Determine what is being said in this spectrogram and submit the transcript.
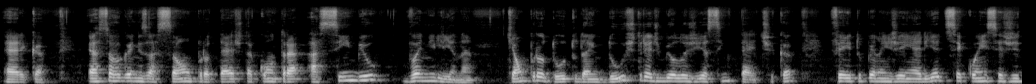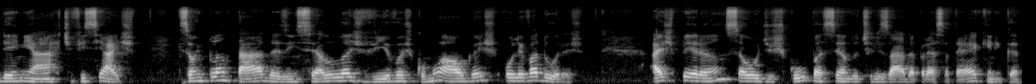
Érica, essa organização protesta contra a símbio vanilina, que é um produto da indústria de biologia sintética feito pela engenharia de sequências de DNA artificiais, que são implantadas em células vivas como algas ou levaduras. A esperança ou desculpa sendo utilizada para essa técnica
